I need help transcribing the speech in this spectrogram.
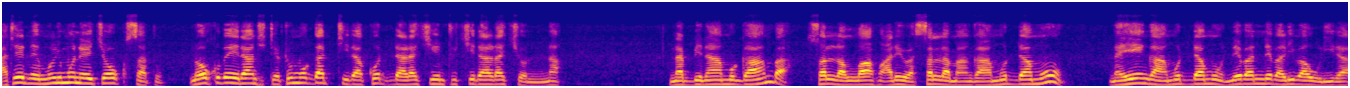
Ate ne mulimu n'ekyokusatu n'okubeera nti tetumugattirako ddala kintu kirala kyonna. Nabbi n'amugamba salaalaihi wasallama ng'amuddamu naye ng'amuddamu ne banne bali bawulira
